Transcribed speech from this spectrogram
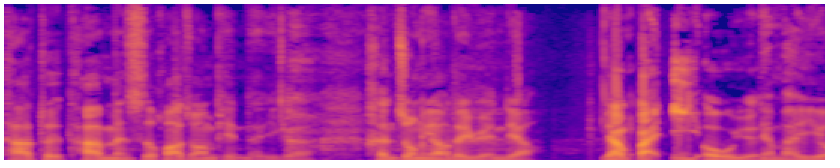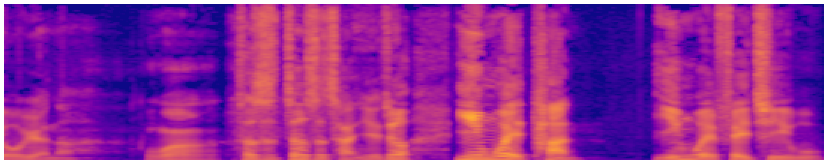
他对他们是化妆品的一个很重要的原料，两百亿欧元，两百亿欧元呢、啊？哇，这是这是产业，就因为碳，因为废弃物，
